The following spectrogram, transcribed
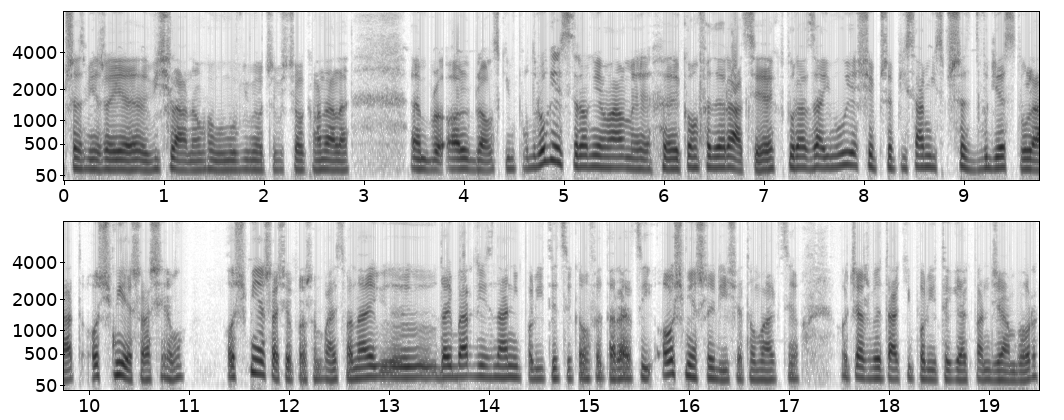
przez Mierzeję Wiślaną. Mówimy oczywiście o kanale Elbląskim. Po drugiej stronie mamy Konfederację, która zajmuje się przepisami sprzed 20 lat, ośmiesza się, ośmiesza się, proszę Państwa. Naj, y, najbardziej znani politycy Konfederacji ośmieszyli się tą akcją, chociażby taki polityk jak pan Dziambor.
